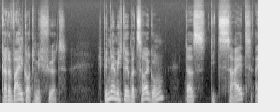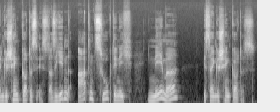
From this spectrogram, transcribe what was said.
gerade weil Gott mich führt. Ich bin nämlich der Überzeugung, dass die Zeit ein Geschenk Gottes ist. Also jeden Atemzug, den ich nehme, ist ein Geschenk Gottes.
